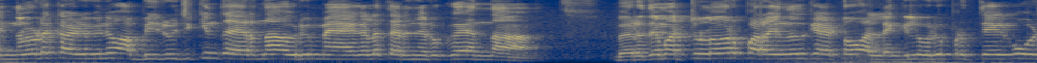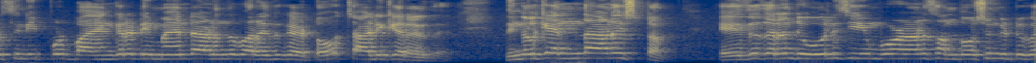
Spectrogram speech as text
നിങ്ങളുടെ കഴിവിനും അഭിരുചിക്കും ചേർന്ന ഒരു മേഖല തിരഞ്ഞെടുക്കുക എന്നാണ്. വെറുതെ മറ്റുള്ളവർ പറയുന്നത് കേട്ടോ? അല്ലെങ്കിൽ ഒരു പ്രത്യേക കോഴ്സിന് ഇപ്പോൾ ഭയങ്കര ഡിമാൻഡാണെന്ന് പറയുന്നത് കേട്ടോ? ചാടിക്കരരുത് നിങ്ങൾക്ക് എന്താണ് ഇഷ്ടം? ഏത് തരം ജോലി ചെയ്യുമ്പോഴാണ് സന്തോഷം കിട്ടുക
